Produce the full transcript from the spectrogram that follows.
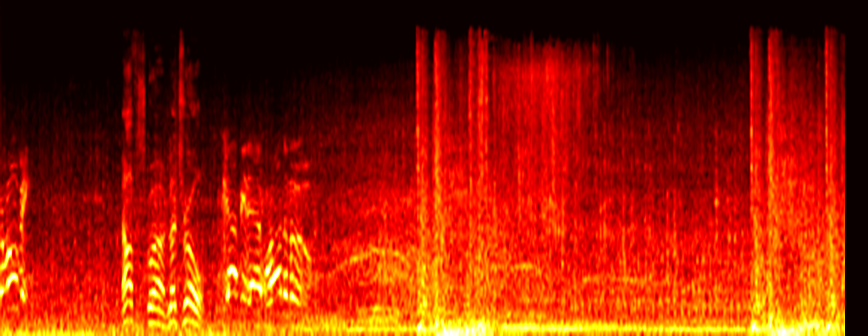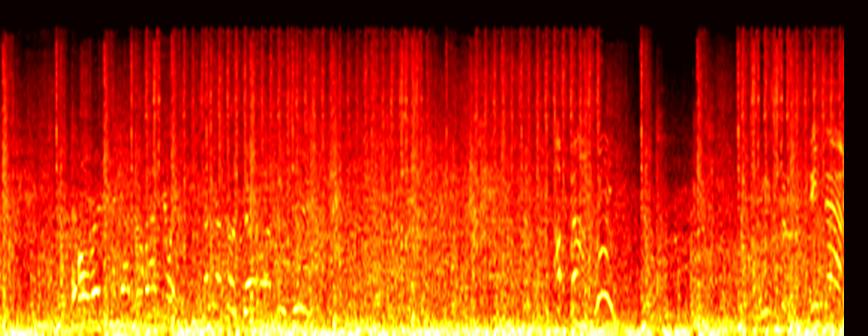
We're moving. Alpha Squad, let's roll. Copy that. We're on the move. They've already begun to evacuate. Check out those damn RPGs! Up top, roof! He's down!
